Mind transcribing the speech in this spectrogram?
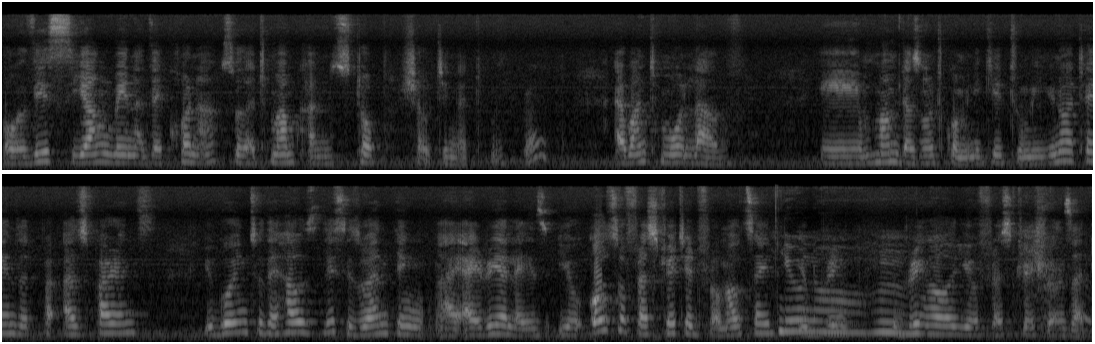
or these young men at the corner so that mom can stop shouting at me, right? I want more love. Eh, mom does not communicate to me. You know, at times that as parents, you go into the house, this is one thing I, I realize. You're also frustrated from outside. You bring, you know, bring all your frustrations at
